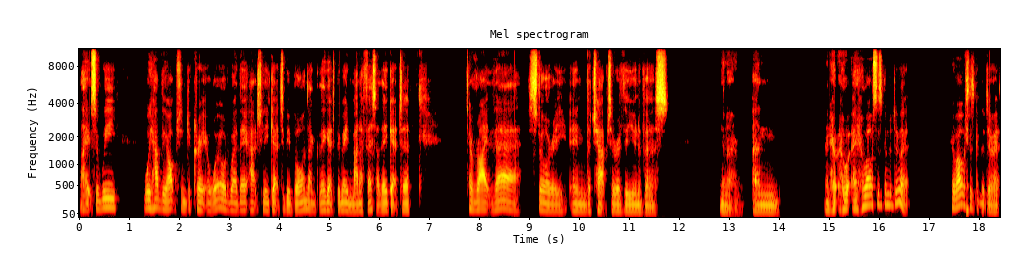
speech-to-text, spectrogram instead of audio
Like, so we we have the option to create a world where they actually get to be born, like they get to be made manifest, like they get to to write their story in the chapter of the universe. You know, and and who who, who else is going to do it? Who else is going to do it?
